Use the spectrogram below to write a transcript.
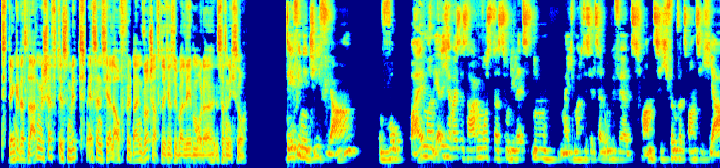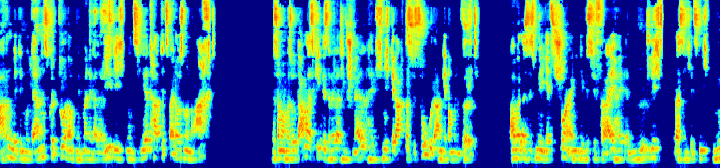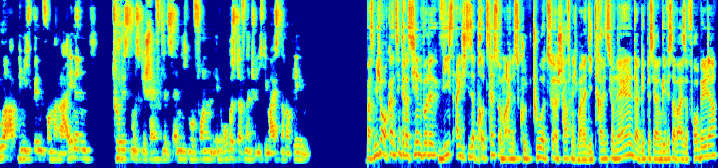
Ich denke, das Ladengeschäft ist mit essentiell auch für dein wirtschaftliches Überleben, oder ist das nicht so? Definitiv ja. Wobei man ehrlicherweise sagen muss, dass so die letzten, ich mache das jetzt seit ungefähr 20, 25 Jahren mit den modernen Skulpturen, auch mit meiner Galerie, die ich initiiert hatte 2008. Sagen wir mal so, damals ging das relativ schnell, hätte ich nicht gedacht, dass es so gut angenommen wird. Aber dass es mir jetzt schon eine gewisse Freiheit ermöglicht, dass ich jetzt nicht nur abhängig bin vom reinen Tourismusgeschäft letztendlich, wovon in Oberstdorf natürlich die meisten auch leben. Was mich auch ganz interessieren würde, wie ist eigentlich dieser Prozess, um eine Skulptur zu erschaffen? Ich meine, die traditionellen, da gibt es ja in gewisser Weise Vorbilder.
